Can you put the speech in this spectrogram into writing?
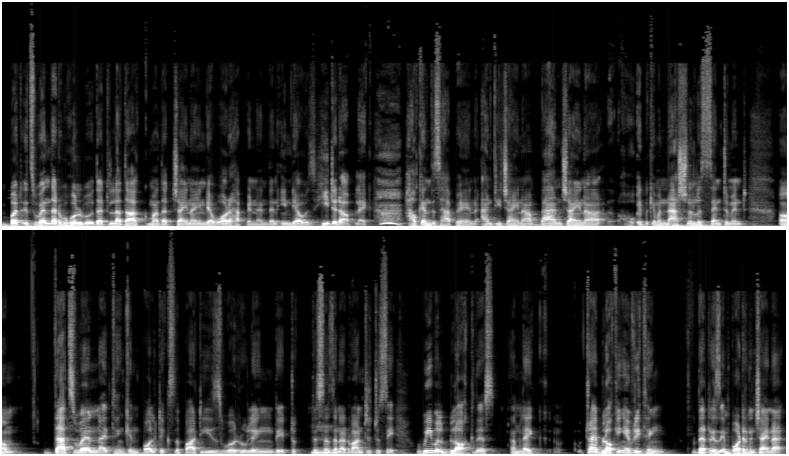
But it's when that whole that Ladakh, ma, that China India war happened, and then India was heated up. Like, how can this happen? Anti-China, ban China. It became a nationalist sentiment. Um, that's when I think in politics the parties who were ruling they took this as an advantage to say we will block this. I'm like, try blocking everything that is important in China.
